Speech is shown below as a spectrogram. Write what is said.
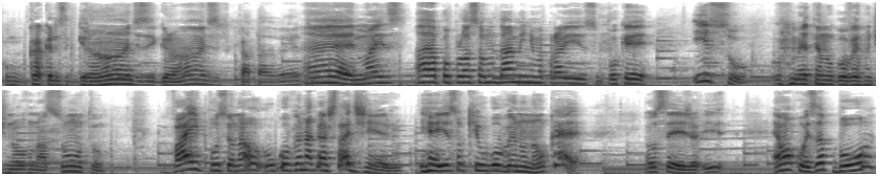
com, com aqueles grandes e grandes. Catavetes. É, mas a população não dá a mínima para isso, porque isso, metendo o governo de novo no assunto, vai impulsionar o governo a gastar dinheiro. E é isso que o governo não quer. Ou seja, é uma coisa boa,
